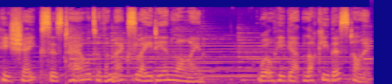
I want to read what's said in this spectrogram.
He shakes his tail to the next lady in line Will he get lucky this time?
